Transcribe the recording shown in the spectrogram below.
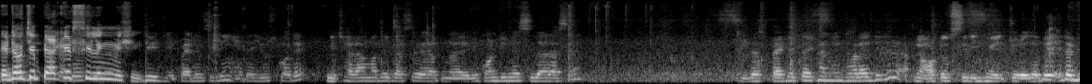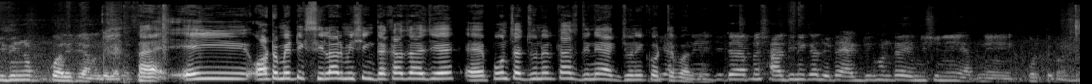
এটা হচ্ছে প্যাকেট সিলিং মেশিন জি জি প্যাডেল সিলিং এটা ইউজ করে। এছাড়া আমাদের কাছে আপনার এই কন্টিনিউয়াস সিলার আছে। জাস্ট প্যাকেটটা এখানে ধরাই দিলে আপনি অটো সিলিং হয়ে চলে যাবে। এটা বিভিন্ন কোয়ালিটির আমাদের কাছে। হ্যাঁ, এই অটোমেটিক সিলার মেশিন দেখা যায় যে পঞ্চাশ জনের কাজ দিনে একজনই করতে পারবে। যেটা আপনার সারাদিনের কাজ ওটা এক দুই ঘন্টায় এই মেশিনে আপনি করতে পারবেন।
